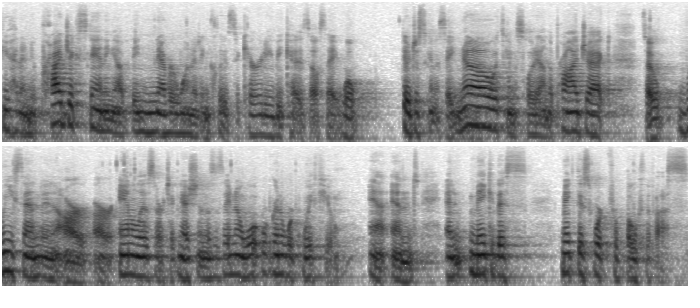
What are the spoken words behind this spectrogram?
you had a new project standing up, they never wanted to include security because they'll say, well, they're just going to say no, it's going to slow down the project. So we send in our, our analysts, our technicians, and say, no, we're going to work with you and, and, and make this make this work for both of us.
